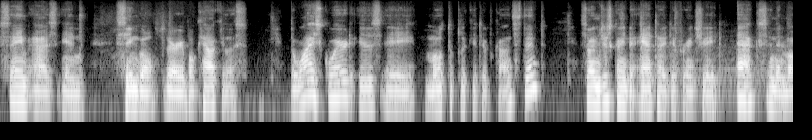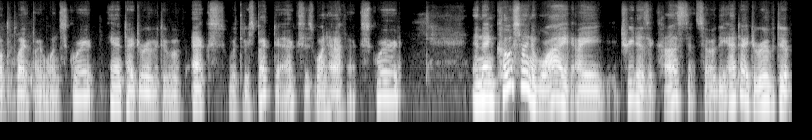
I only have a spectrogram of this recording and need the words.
same as in single variable calculus. The y squared is a multiplicative constant. So I'm just going to anti-differentiate x and then multiply it by 1 squared. antiderivative of x with respect to x is 1 half x squared. And then cosine of y I treat as a constant. So the antiderivative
